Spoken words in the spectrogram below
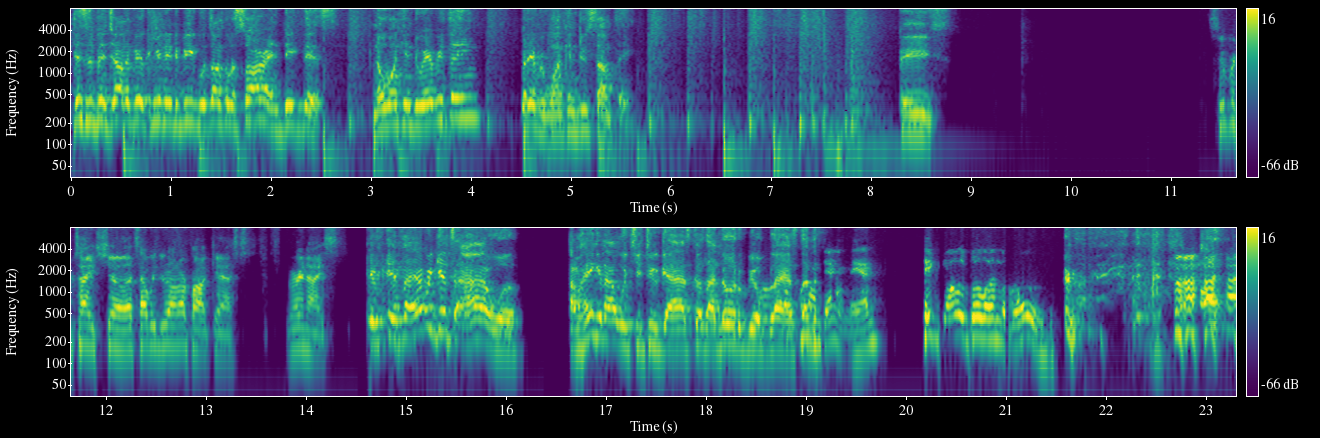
This has been Jollyville Community Beat with Uncle Asar, and dig this. No one can do everything, but everyone can do something. Peace. Super tight show. That's how we do it on our podcast. Very nice. If, if I ever get to Iowa, I'm hanging out with you two guys because I know it'll be a blast. Come on down, man. Take Jollyville on the road. oh,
